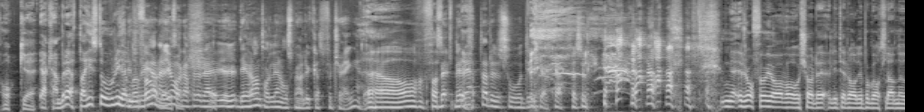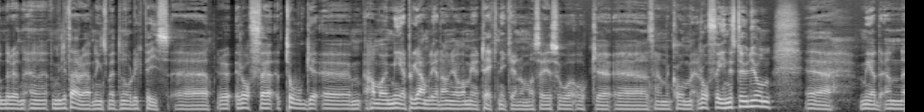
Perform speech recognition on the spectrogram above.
och eh, jag kan berätta historien. Ja, det får du gärna göra, för det, där, det är antagligen någon som jag har lyckats förtränga. Ja, fast Be- Berättar du så dricker jag kaffe så länge. Roffe och jag var och körde lite radio på Gotland under en, en militärövning som heter Nordic Peace. Eh, Roffe tog, eh, han var ju mer programledare än jag var mer tekniker om man säger så. Och eh, sen kom Roffe in i studion eh, med en,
